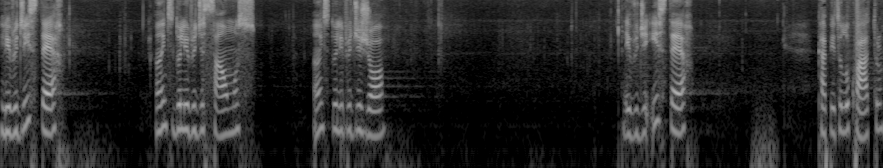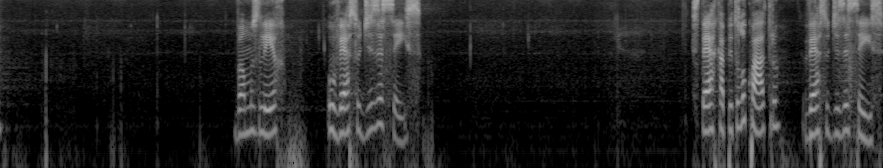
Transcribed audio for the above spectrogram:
Livro de Esther, antes do livro de Salmos, antes do livro de Jó. Livro de Esther, capítulo 4. Vamos ler o verso 16. Esther capítulo 4, verso 16.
